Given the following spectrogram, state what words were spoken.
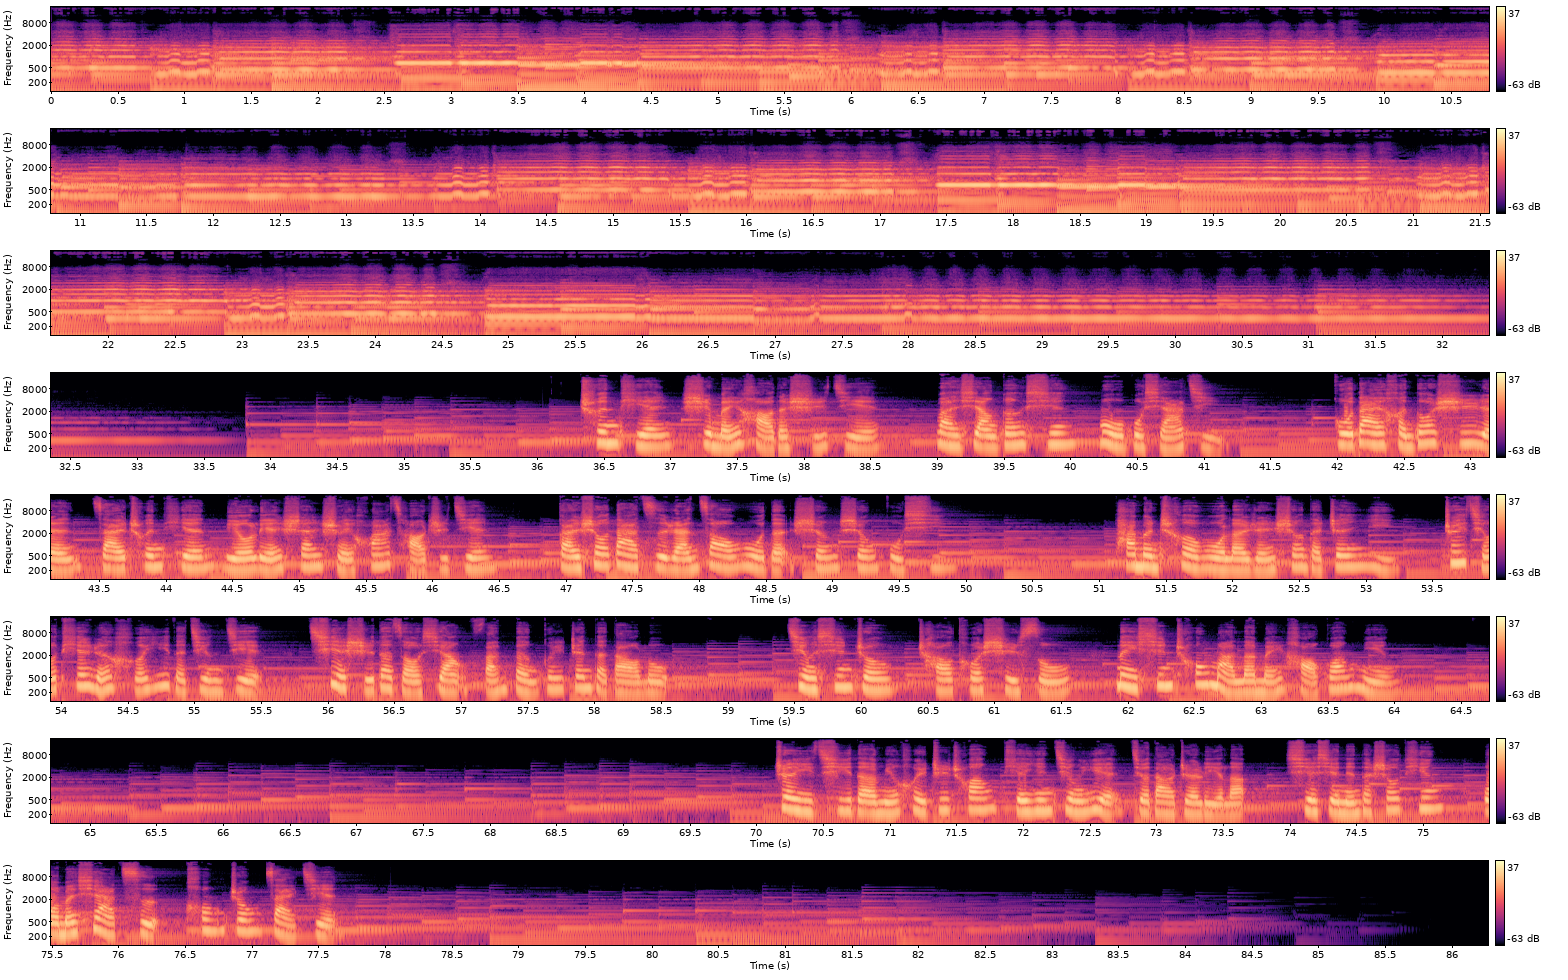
Música 春天是美好的时节，万象更新，目不暇给。古代很多诗人在春天流连山水花草之间，感受大自然造物的生生不息。他们彻悟了人生的真意，追求天人合一的境界，切实地走向返本归真的道路。静心中超脱世俗，内心充满了美好光明。这一期的明慧之窗天音净月就到这里了，谢谢您的收听，我们下次空中再见。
